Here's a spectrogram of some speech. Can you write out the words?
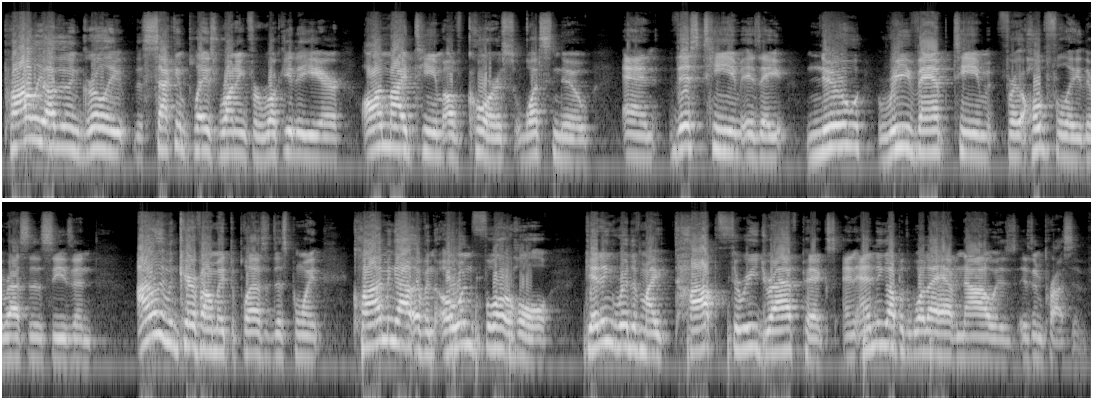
probably other than Gurley, the second place running for Rookie of the Year on my team, of course. What's new? And this team is a new, revamped team for hopefully the rest of the season. I don't even care if I'll make the playoffs at this point. Climbing out of an 0 4 hole, getting rid of my top three draft picks, and ending up with what I have now is, is impressive.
